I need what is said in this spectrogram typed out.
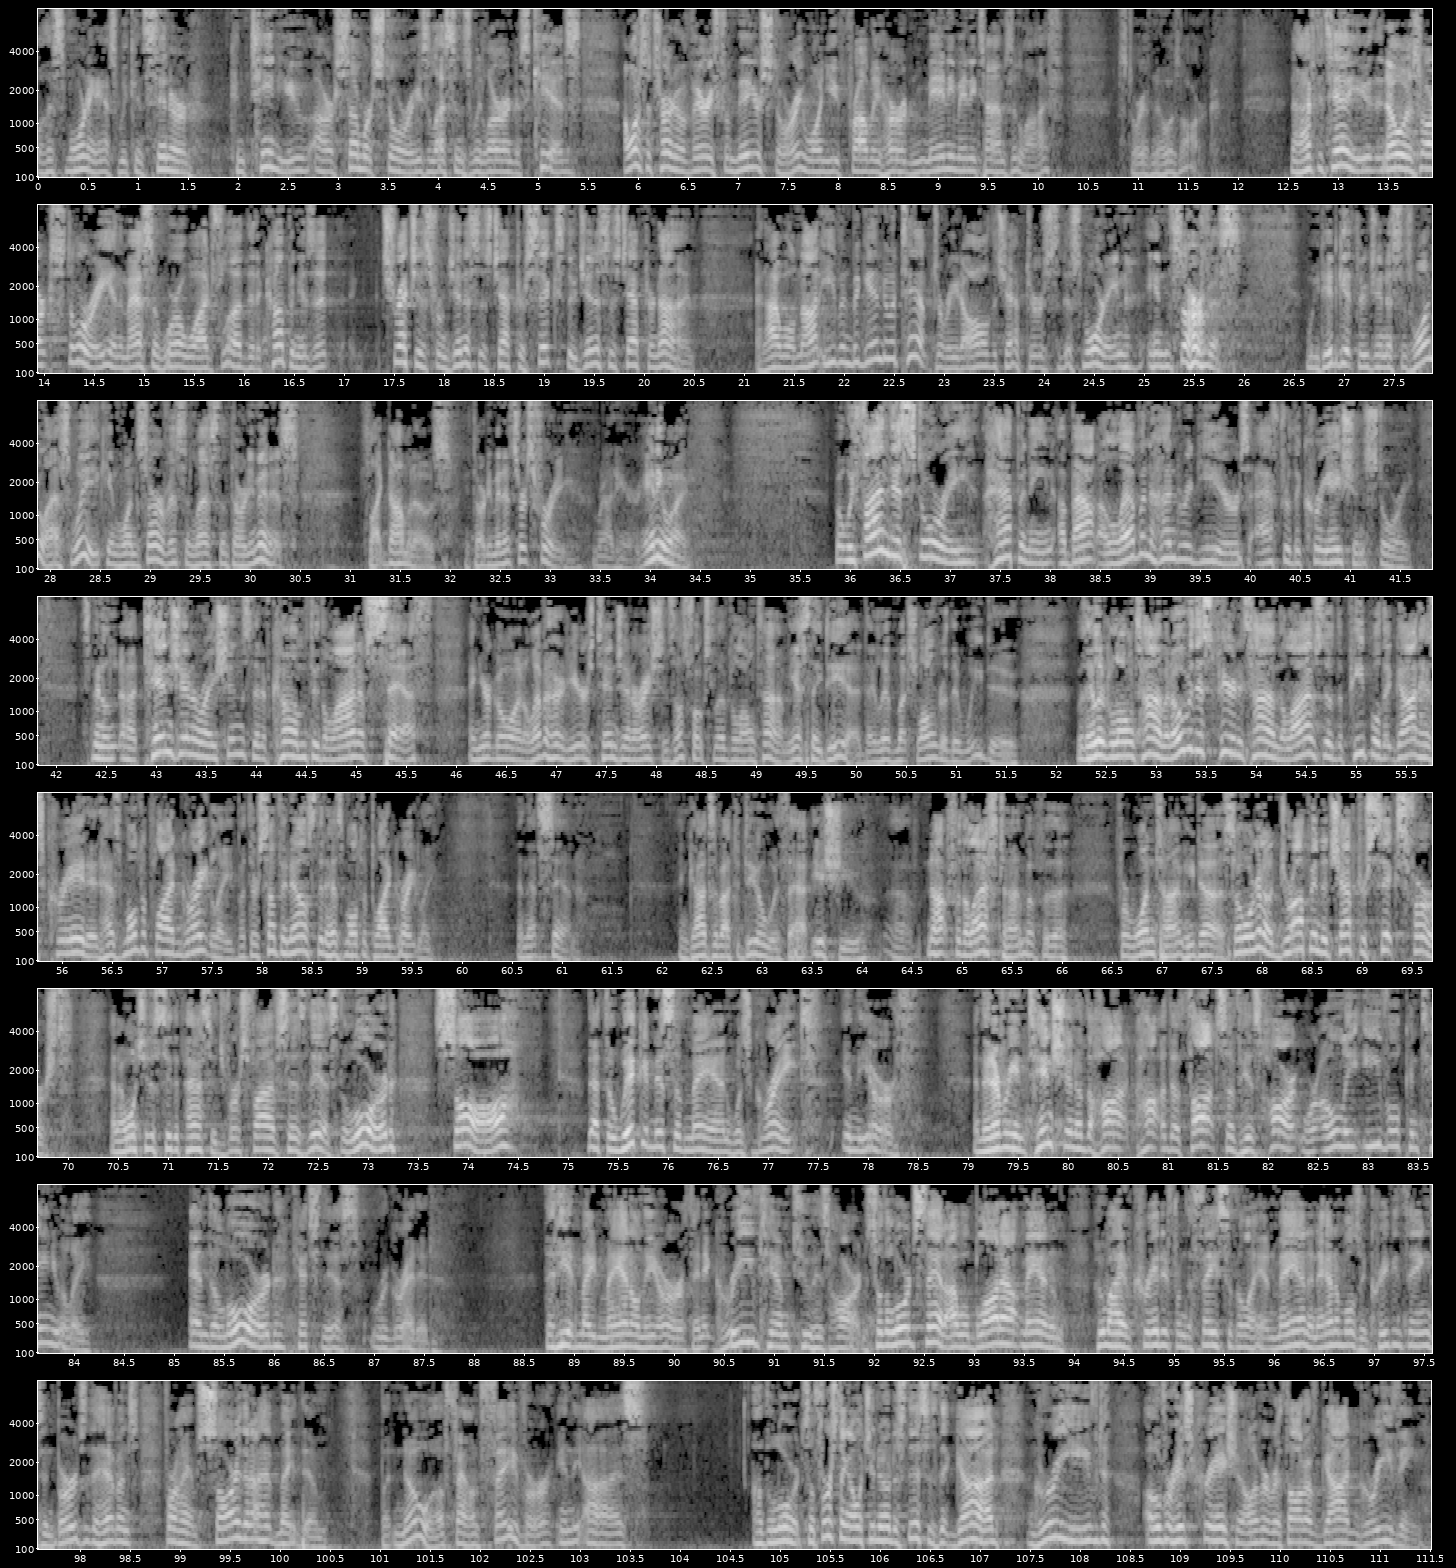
Well, this morning, as we consider, continue our summer stories, lessons we learned as kids, I want us to turn to a very familiar story, one you've probably heard many, many times in life, the story of Noah's Ark. Now, I have to tell you that Noah's Ark story and the massive worldwide flood that accompanies it stretches from Genesis chapter 6 through Genesis chapter 9. And I will not even begin to attempt to read all the chapters this morning in service. We did get through Genesis 1 last week in one service in less than 30 minutes. It's like dominoes. In 30 minutes or it's free around here. Anyway. But we find this story happening about 1100 years after the creation story. It's been uh, 10 generations that have come through the line of Seth, and you're going 1100 years, 10 generations. Those folks lived a long time. Yes, they did. They lived much longer than we do. But they lived a long time. And over this period of time, the lives of the people that God has created has multiplied greatly. But there's something else that has multiplied greatly, and that's sin. And God's about to deal with that issue, uh, not for the last time, but for the for one time He does. So we're going to drop into chapter six first, and I want you to see the passage. Verse five says this: The Lord saw that the wickedness of man was great in the earth and that every intention of the, heart, the thoughts of his heart were only evil continually. And the Lord, catch this, regretted that he had made man on the earth, and it grieved him to his heart. And so the Lord said, I will blot out man whom I have created from the face of the land, man and animals and creeping things and birds of the heavens, for I am sorry that I have made them. But Noah found favor in the eyes of the Lord. So first thing I want you to notice this is that God grieved over his creation. I've ever thought of God grieving.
